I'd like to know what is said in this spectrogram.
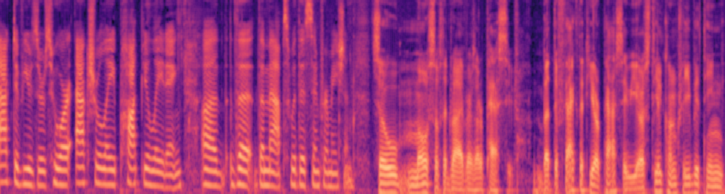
active users who are actually populating uh, the, the maps with this information? So most of the drivers are passive. But the fact that you're passive, you're still contributing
